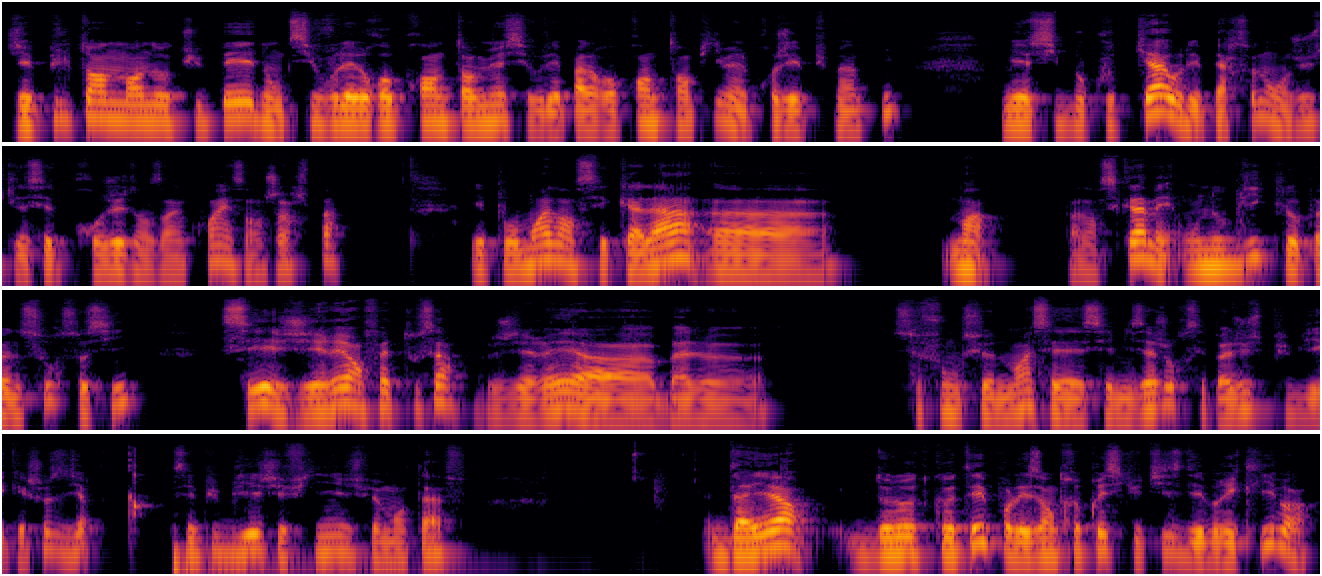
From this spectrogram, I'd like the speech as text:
j'ai plus le temps de m'en occuper donc si vous voulez le reprendre tant mieux si vous voulez pas le reprendre tant pis mais le projet est plus maintenu. Mais il y a aussi beaucoup de cas où les personnes ont juste laissé le projet dans un coin et s'en chargent pas. Et pour moi dans ces cas-là euh, moi pas dans ces cas mais on oublie que l'open source aussi c'est gérer en fait tout ça. Gérer euh, bah, ce fonctionnement et ces, mises à jour. C'est pas juste publier quelque chose dire c'est publié j'ai fini je fais mon taf. D'ailleurs, de l'autre côté, pour les entreprises qui utilisent des briques libres,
